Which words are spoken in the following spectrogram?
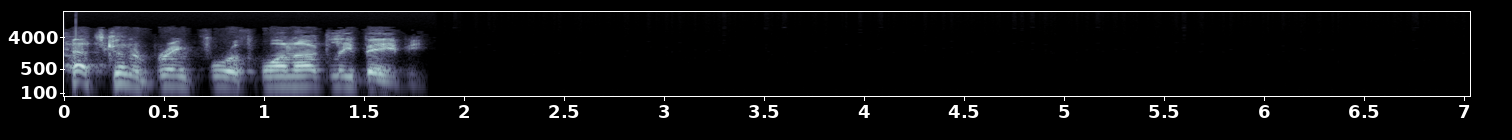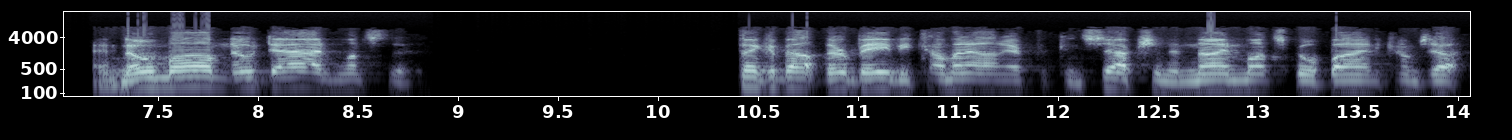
that's going to bring forth one ugly baby. And no mom, no dad wants to think about their baby coming out after conception and nine months go by and he comes out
